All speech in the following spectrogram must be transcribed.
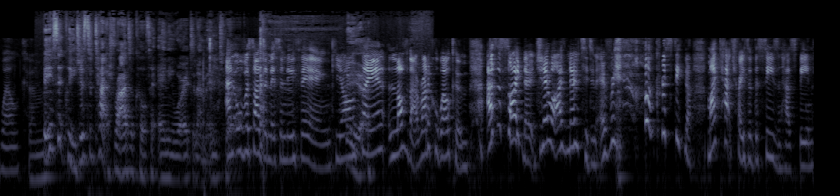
welcome. basically just attach radical to any word and i'm into And it all of a sudden, it's a new thing. You know what I'm Yeah. saying? Love that. Radical welcome. As a side note, do you know what I've noted in every. Christina, my catchphrase of the season has been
